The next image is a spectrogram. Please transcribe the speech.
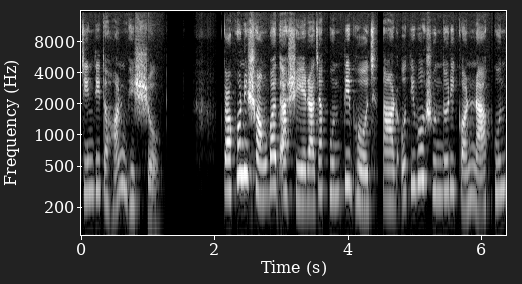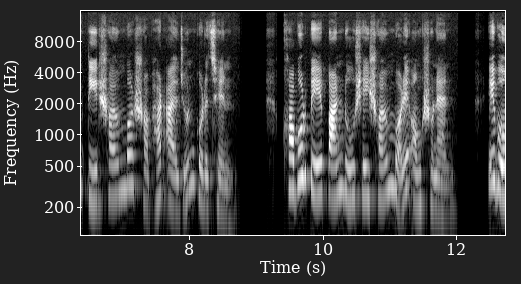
চিন্তিত হন ভীষ্ম। তখনই সংবাদ আসে রাজা কুন্তি ভোজ তাঁর অতীব সুন্দরী কন্যা কুন্তির স্বয়ম্বর সভার আয়োজন করেছেন। খবর পেয়ে পাণ্ডু সেই স্বয়ম্বরে অংশ নেন এবং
